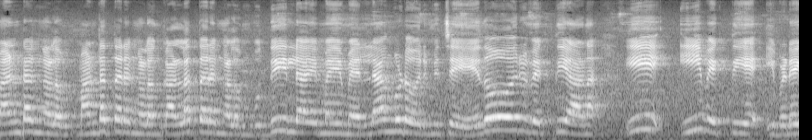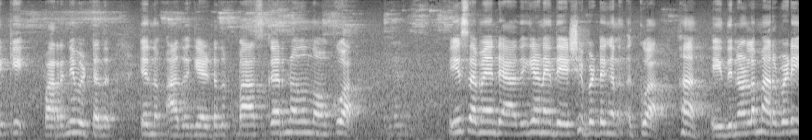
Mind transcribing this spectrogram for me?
മണ്ടങ്ങളും മണ്ടത്തരങ്ങളും കള്ളത്തരങ്ങളും ബുദ്ധിയില്ലായ്മയും എല്ലാം കൂടെ ഒരുമിച്ച് ഏതോ ഒരു വ്യക്തിയാണ് ഈ ഈ വ്യക്തിയെ ഇവിടേക്ക് പറഞ്ഞു വിട്ടത് എന്നും അത് കേട്ടത് ഭാസ്കരനൊന്ന് നോക്കുക. ഈ സമയം രാധികയാണെങ്കിൽ ദേഷ്യപ്പെട്ട് ഇങ്ങനെ നിൽക്കുക ഇതിനുള്ള മറുപടി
